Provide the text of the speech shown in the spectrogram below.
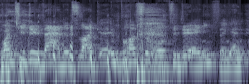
once you do that, it's like impossible to do anything. And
